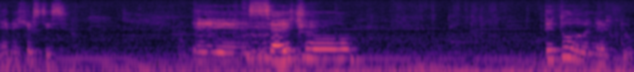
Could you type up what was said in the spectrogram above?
en, ejercicio. Eh, se ha hecho de todo en el club.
